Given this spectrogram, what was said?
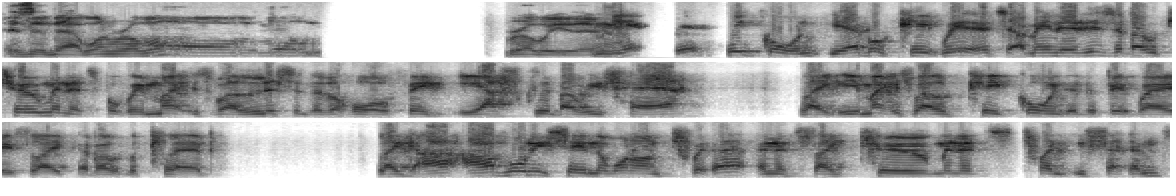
Is it that one, Robo? Oh, Robo, you there? Mate, mate, keep going. Yeah, but keep wait. It's, I mean, it is about two minutes, but we might as well listen to the whole thing. He asks about his hair. Like, you might as well keep going to the bit where he's like about the pleb. Like, I, I've only seen the one on Twitter, and it's like two minutes twenty seconds.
